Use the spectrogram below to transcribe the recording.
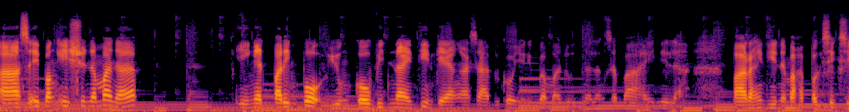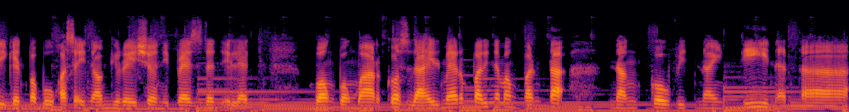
uh, sa ibang issue naman ha, ingat pa rin po yung COVID-19 kaya nga sabi ko yung iba manood na lang sa bahay nila para hindi na makapagsiksikan pa bukas sa inauguration ni President-elect Bongbong Marcos dahil meron pa rin namang banta ng COVID-19 at uh,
